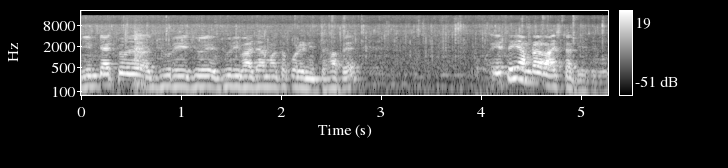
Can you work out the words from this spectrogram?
ডিমটা একটু ঝুড়ি ঝুড়ি ঝুড়ি ভাজার মতো করে নিতে হবে। এতেই আমরা রাইসটা দিয়ে দেবো।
